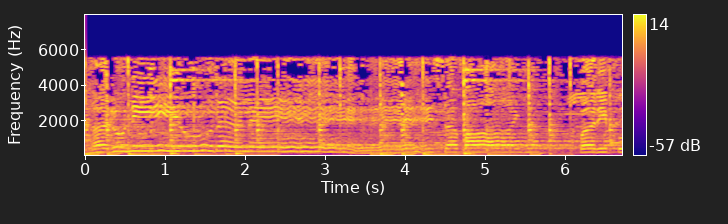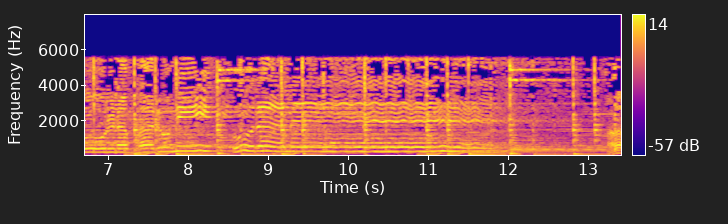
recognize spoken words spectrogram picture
भरु उरले सवाय परिपूर्ण भरु उरले आ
